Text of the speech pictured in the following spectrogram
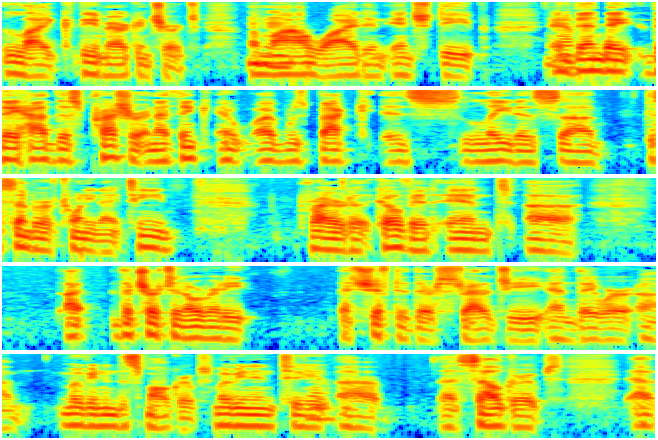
like the American church, a mm-hmm. mile wide and inch deep, and yeah. then they they had this pressure, and I think I was back as late as uh, December of 2019, prior to COVID, and uh, I, the church had already shifted their strategy, and they were um, moving into small groups, moving into yeah. uh, uh, cell groups, uh,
